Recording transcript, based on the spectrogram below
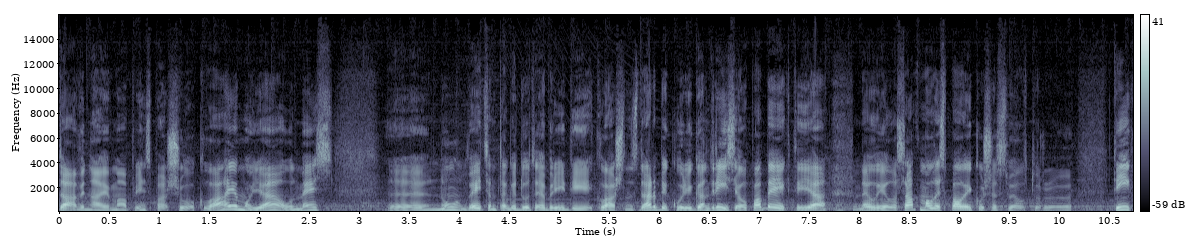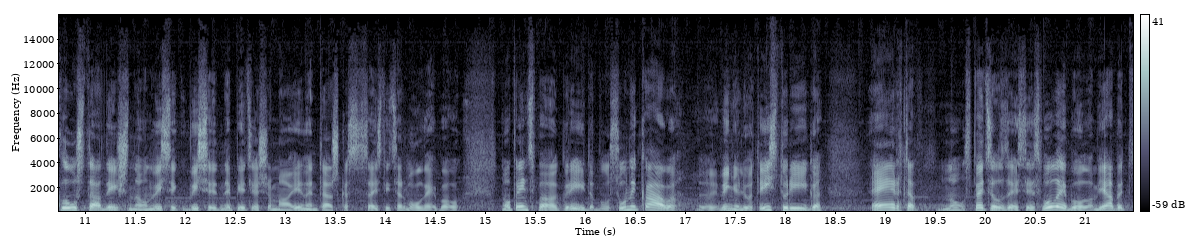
dāvinājumā principā, šo klājumu, ja? un mēs Nu, veicam tagad dotajā brīdī klāšanas darbi, kuri gandrīz jau pabeigti. Jā, nelielas apmales palikušas, vēl tur tīkla uzstādīšana un visi, visi nepieciešamā inventārs, kas saistīts ar volejbolu. Nu, principā grīda būs unikāla, viņa ļoti izturīga ērta, nu, specializēsies volejbolam, jā, bet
